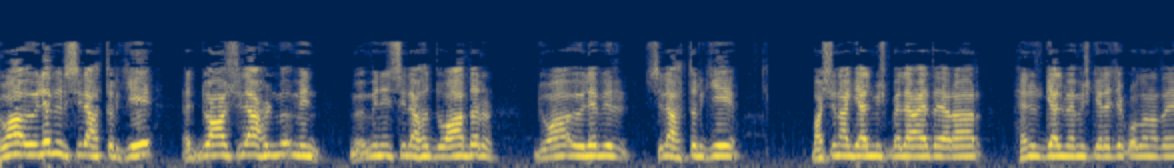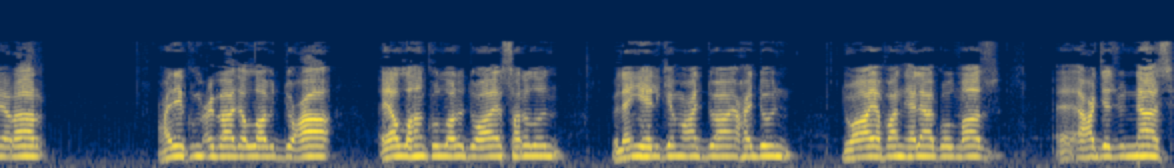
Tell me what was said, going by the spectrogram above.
Dua öyle bir silahtır ki dua silahul mümin. Müminin silahı duadır. Dua öyle bir silahtır ki başına gelmiş belaya da yarar. Henüz gelmemiş gelecek olana da yarar. Aleyküm ibadallah bir dua. Ey Allah'ın kulları duaya sarılın. Ve len yehlike muad dua ehedun. Dua yapan helak olmaz. E'acezün nas.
